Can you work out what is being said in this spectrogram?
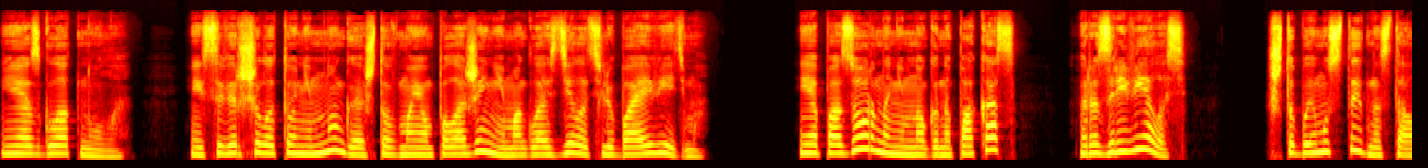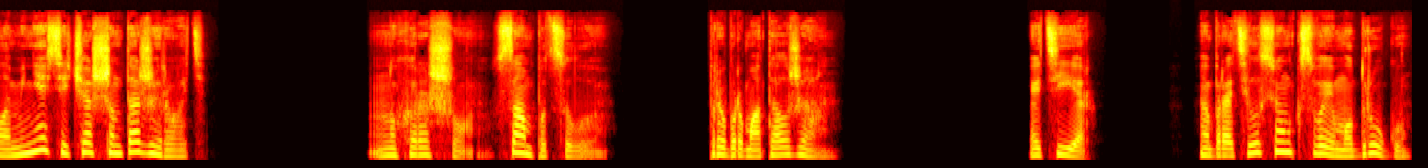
Я сглотнула и совершила то немногое, что в моем положении могла сделать любая ведьма. Я позорно, немного напоказ, разревелась, чтобы ему стыдно стало меня сейчас шантажировать. «Ну хорошо, сам поцелую», — пробормотал Жан. «Этьер», — обратился он к своему другу.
